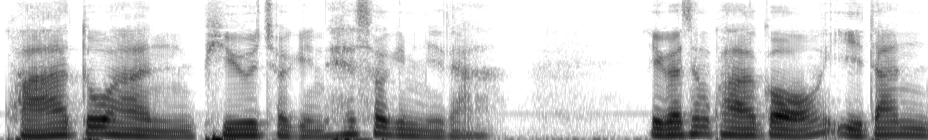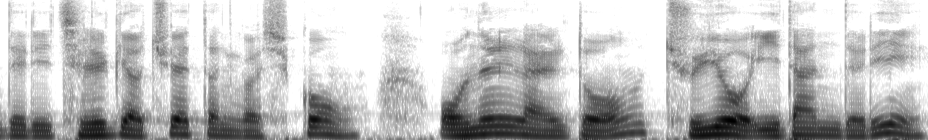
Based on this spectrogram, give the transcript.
과도한 비유적인 해석입니다. 이것은 과거 이단들이 즐겨 취했던 것이고 오늘날도 주요 이단들이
